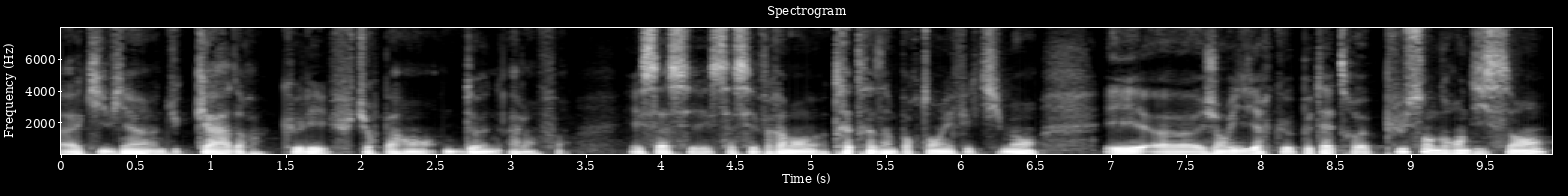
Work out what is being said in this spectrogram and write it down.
euh, qui vient du cadre que les futurs parents donnent à l'enfant. Et ça, c'est ça, c'est vraiment très très important effectivement. Et euh, j'ai envie de dire que peut-être plus en grandissant,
